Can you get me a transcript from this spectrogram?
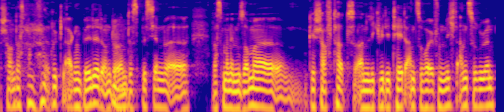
schauen, dass man Rücklagen bildet und, Mhm. und das bisschen, äh, was man im Sommer äh, geschafft hat, an Liquidität anzuhäufen, nicht anzurühren.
